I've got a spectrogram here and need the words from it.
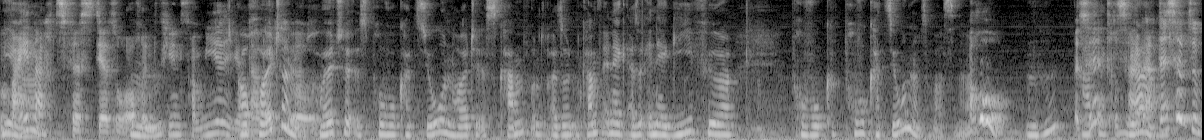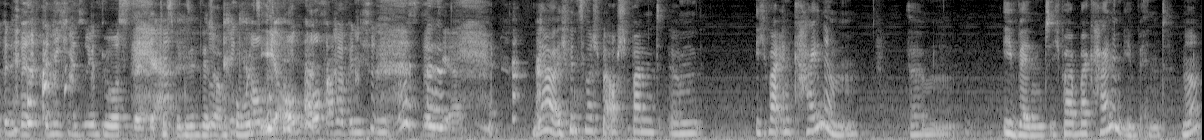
ja. Weihnachtsfest ja so auch mhm. in vielen Familien. Auch heute noch. Äh, heute ist Provokation, heute ist Kampf und also Kampfenergie, also Energie für Provok Provokation und sowas. Ne? Oh, mhm. das ist ja interessant. Ja. deshalb so bin, bin, ich hier so gedurstet. Ja. Deswegen sind wir so schon provoziert. die Augen auf, aber bin ich schon gedurstet. Ja, ja ich finde zum Beispiel auch spannend, ähm, ich war in keinem ähm, Event. Ich war bei keinem Event. Ne?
